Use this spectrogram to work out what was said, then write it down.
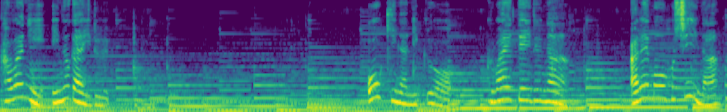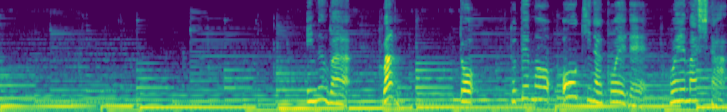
川に犬がいる。大きな肉をくわえているな。あれも欲しいな。犬はワン。ととても大きな声で吠えました。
